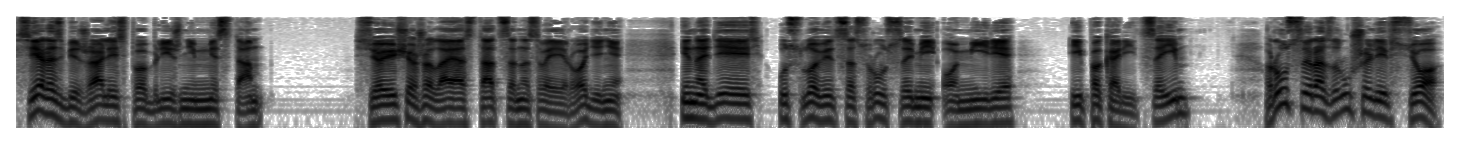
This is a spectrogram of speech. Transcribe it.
все разбежались по ближним местам, все еще желая остаться на своей родине и надеясь условиться с руссами о мире и покориться им. Русы разрушили все,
